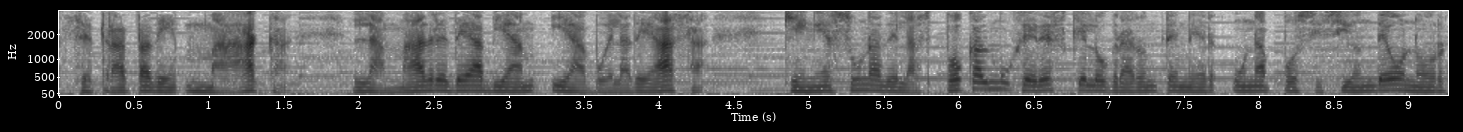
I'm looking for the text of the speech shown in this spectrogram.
Se trata de Maaca, la madre de Abiam y abuela de Asa, quien es una de las pocas mujeres que lograron tener una posición de honor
